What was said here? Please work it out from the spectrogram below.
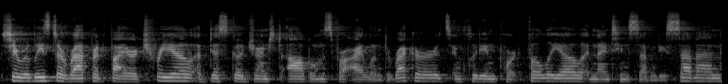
She released a rapid fire trio of disco drenched albums for Island Records, including Portfolio in 1977,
